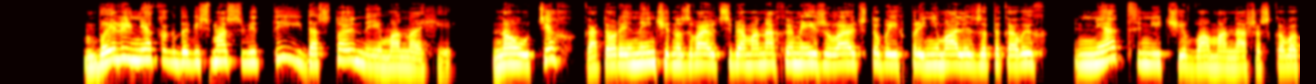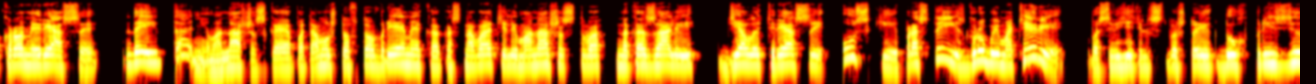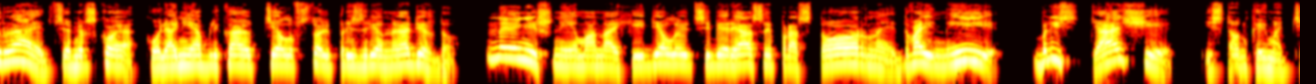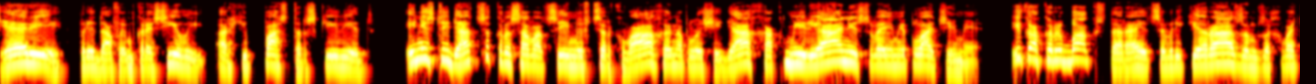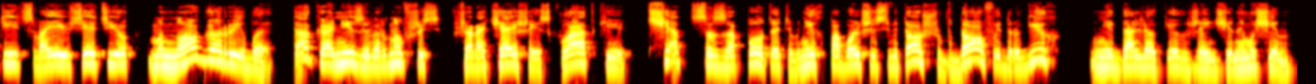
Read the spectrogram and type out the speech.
Были некогда весьма святые и достойные монахи, но у тех, которые нынче называют себя монахами и желают, чтобы их принимали за таковых, нет ничего монашеского, кроме рясы. Да и та не монашеская, потому что в то время, как основатели монашества наказали делать рясы узкие, простые, из грубой материи, во свидетельство, что их дух презирает все мирское, коли они облекают тело в столь презренную одежду. Нынешние монахи делают себе рясы просторные, двойные, блестящие, из тонкой материи, придав им красивый архипасторский вид, и не стыдятся красоваться ими в церквах и на площадях, как миряне своими платьями. И как рыбак старается в реке разом захватить своей сетью много рыбы, так они, завернувшись в широчайшие складки, тщатся запутать в них побольше святош, вдов и других недалеких женщин и мужчин.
